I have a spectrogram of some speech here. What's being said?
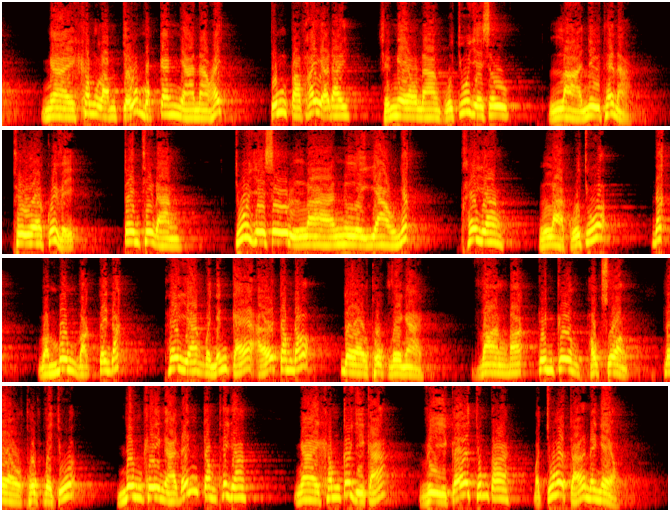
Ngài không làm chủ một căn nhà nào hết. Chúng ta thấy ở đây, sự nghèo nàn của Chúa Giêsu là như thế nào? Thưa quý vị, trên thiên đàng Chúa Giêsu là người giàu nhất thế gian, là của Chúa. Đất và môn vật trên đất, thế gian và những kẻ ở trong đó đều thuộc về ngài. Vàng bạc, kim cương, hột xoàn đều thuộc về chúa. Nhưng khi ngài đến trong thế gian, ngài không có gì cả, vì cớ chúng ta mà chúa trở nên nghèo.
